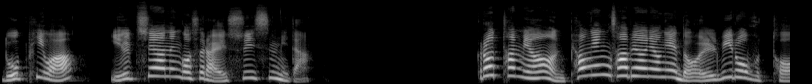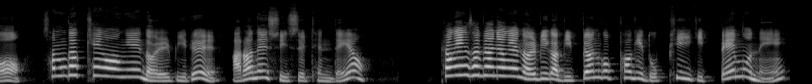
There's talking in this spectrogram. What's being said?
높이와 일치하는 것을 알 수 있습니다. 그렇다면 평행사변형의 넓이로부터 삼각형의 넓이를 알아낼 수 있을 텐데요. 평행사변형의 넓이가 밑변 곱하기 높이이기 때문에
